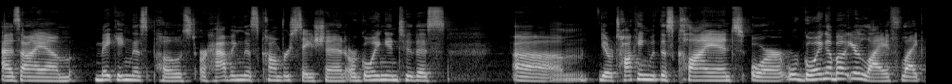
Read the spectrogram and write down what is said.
as I am making this post or having this conversation or going into this um, you know, talking with this client or we're going about your life, like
